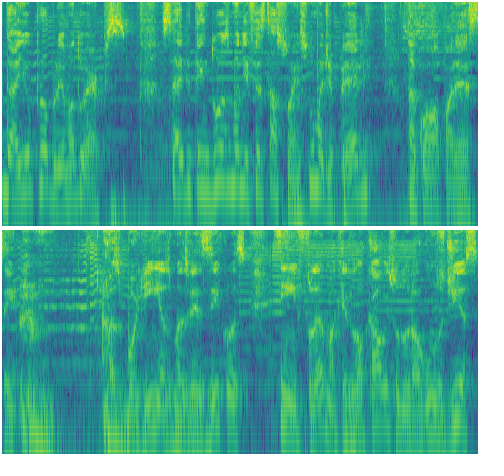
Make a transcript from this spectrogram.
daí o problema do herpes. Ele tem duas manifestações, uma de pele, na qual aparecem umas bolinhas, umas vesículas e inflama aquele local. Isso dura alguns dias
